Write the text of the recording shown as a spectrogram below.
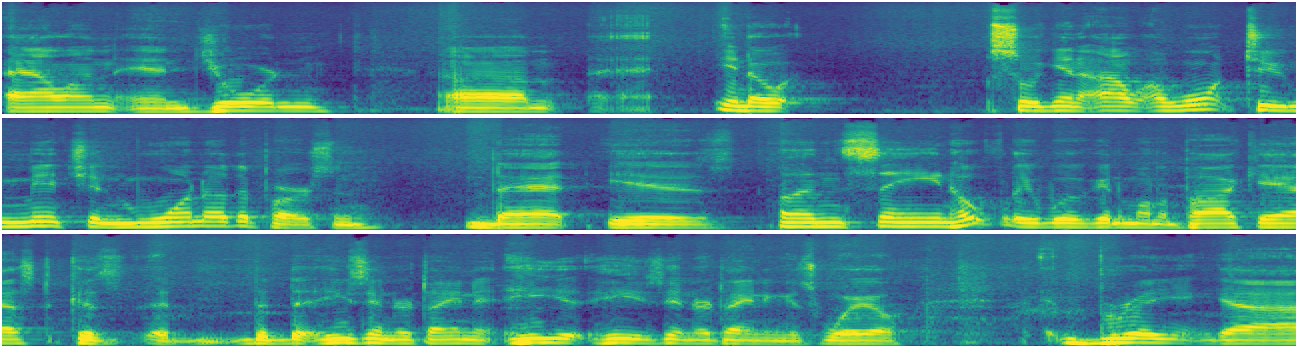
Alan, and Jordan. Um, you know, so again, I, I want to mention one other person that is unseen. Hopefully, we'll get him on the podcast because the, he's entertaining. He he's entertaining as well. Brilliant guy.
